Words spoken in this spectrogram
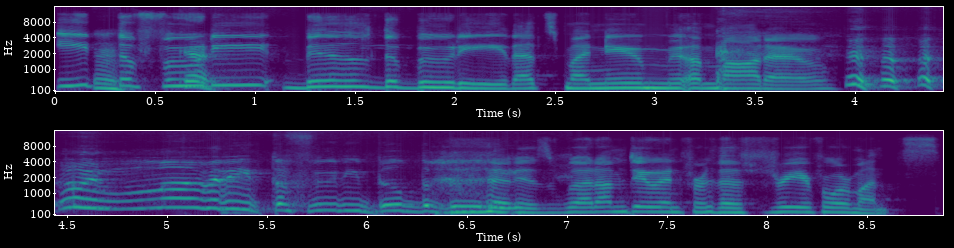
Eat Mm, the foodie, build the booty. That's my new m- uh, motto. I love it. Eat the foodie, build the booty. that is what I'm doing for the three or four months.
